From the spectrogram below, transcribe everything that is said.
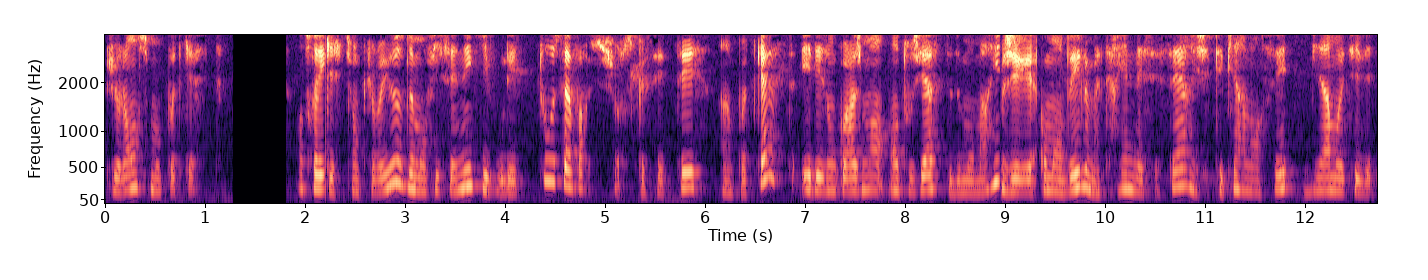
je lance mon podcast. Entre les questions curieuses de mon fils aîné qui voulait tout savoir sur ce que c'était un podcast et les encouragements enthousiastes de mon mari, j'ai commandé le matériel nécessaire et j'étais bien lancée, bien motivée.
